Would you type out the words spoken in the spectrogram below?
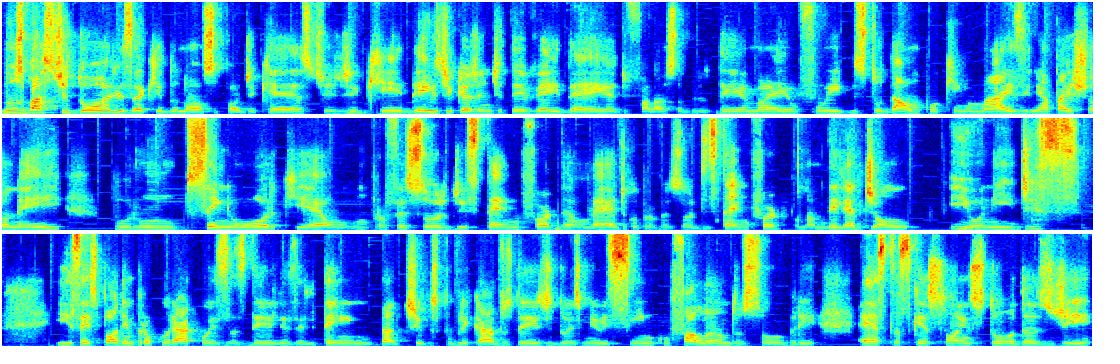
nos bastidores aqui do nosso podcast, de que desde que a gente teve a ideia de falar sobre o tema, eu fui estudar um pouquinho mais e me apaixonei por um senhor que é um professor de Stanford, é um médico professor de Stanford, o nome dele é John Ionides, e vocês podem procurar coisas deles, ele tem artigos publicados desde 2005 falando sobre estas questões todas de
